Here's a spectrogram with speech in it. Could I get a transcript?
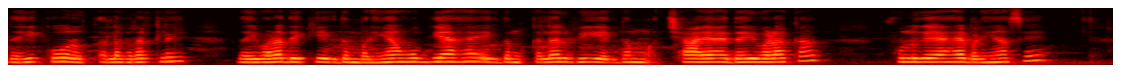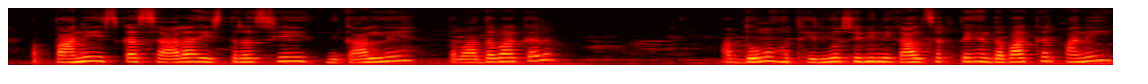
दही को अलग रख लें। दही बड़ा देखिए एकदम बढ़िया हो गया है, एकदम कलर भी एकदम अच्छा आया है दही बड़ा का। फूल गया है बढ़िया से। अब पानी इसका सारा इस तरह से निकाल लें दबा दबा कर। आप दोनों हथेलियों से भी निकाल सकते हैं, दबा कर पानी।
